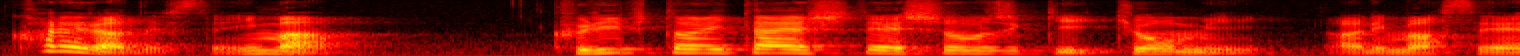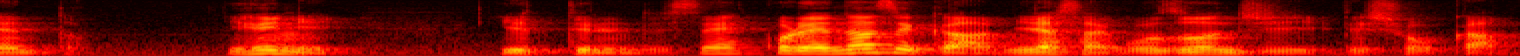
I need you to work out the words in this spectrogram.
彼らですね今クリプトに対して正直興味ありませんというふうに言ってるんですねこれなぜか皆さんご存知でしょうか？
